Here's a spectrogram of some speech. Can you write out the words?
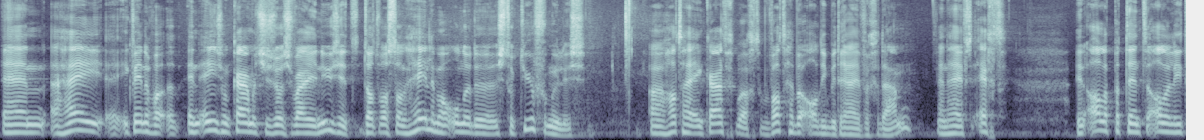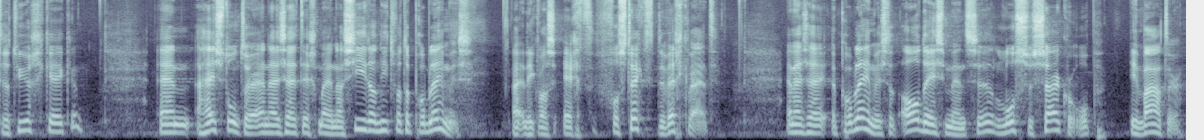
En hij, ik weet nog wel, in één zo'n kamertje zoals waar je nu zit... dat was dan helemaal onder de structuurformules. Uh, had hij in kaart gebracht, wat hebben al die bedrijven gedaan? En hij heeft echt in alle patenten, alle literatuur gekeken. En hij stond er en hij zei tegen mij... nou, zie je dan niet wat het probleem is? En ik was echt volstrekt de weg kwijt. En hij zei: Het probleem is dat al deze mensen lossen suiker op in water.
